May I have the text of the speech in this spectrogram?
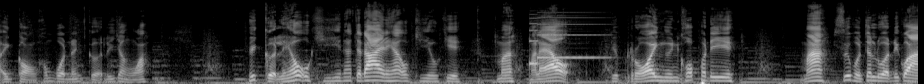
ไอ้กล่องข้างบนนั้นเกิดหรือยังวะ เฮ้ยเกิดแล้วโอเคน่าจะได้นะฮะโอเคโอเค มามาแล้วเรียบร้อยเงินครบพอดี มาซื้อผลจรวดดีกว่า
